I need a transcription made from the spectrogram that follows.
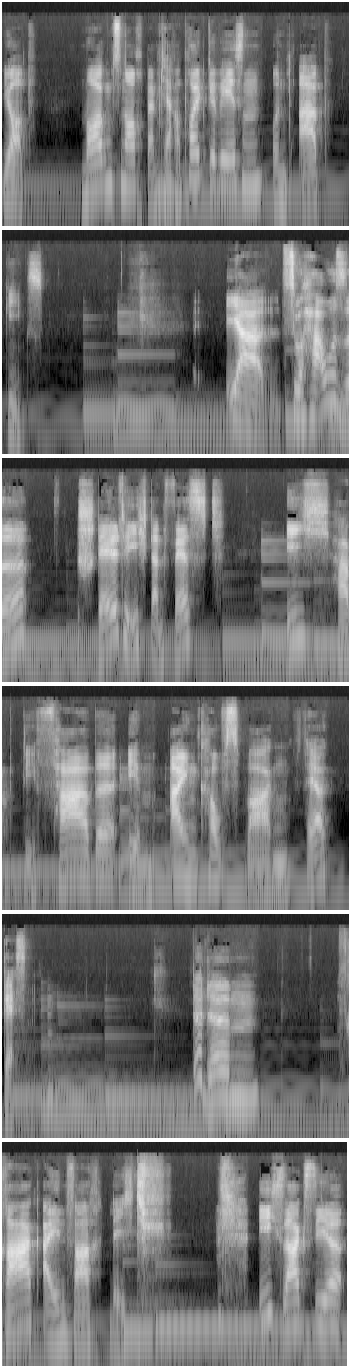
Job, morgens noch beim Therapeut gewesen und ab ging's. Ja, zu Hause stellte ich dann fest, ich habe die Farbe im Einkaufswagen vergessen. Düdüm. Frag einfach nicht. Ich sag's dir,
